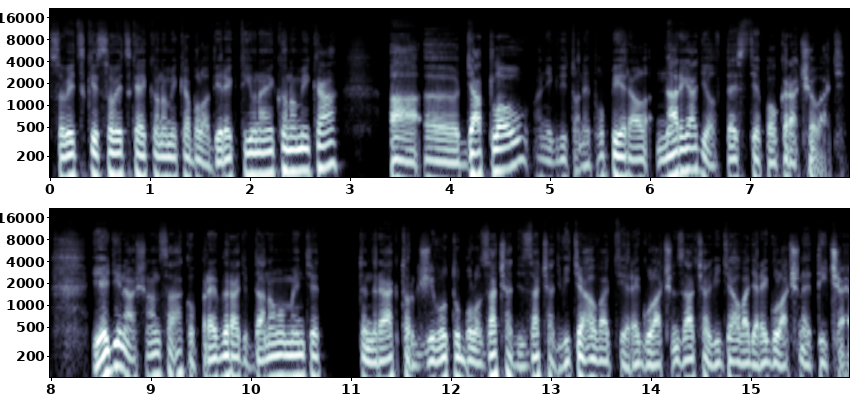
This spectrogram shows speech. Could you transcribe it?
sovietské, sovietská ekonomika bola direktívna ekonomika a e, Ďatlov, a nikdy to nepopieral, nariadil v teste pokračovať. Jediná šanca, ako prebrať v danom momente ten reaktor k životu bolo začať, začať, vyťahovať, tie regulač, začať vyťahovať regulačné tyče.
